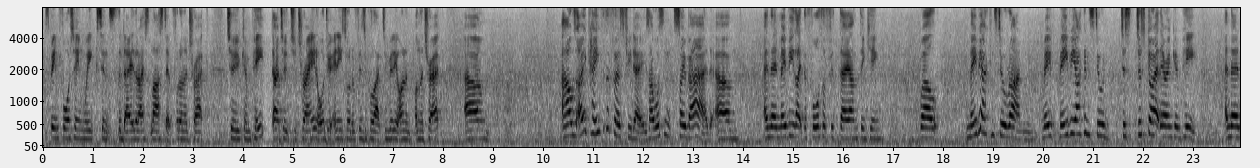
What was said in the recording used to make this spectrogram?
It's been 14 weeks since the day that I last stepped foot on a track to compete, uh, to, to train or do any sort of physical activity on, on the track. Um, I was okay for the first few days. I wasn't so bad. Um, and then maybe like the fourth or fifth day, I'm thinking, well, maybe I can still run. Maybe, maybe I can still just, just go out there and compete. And then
